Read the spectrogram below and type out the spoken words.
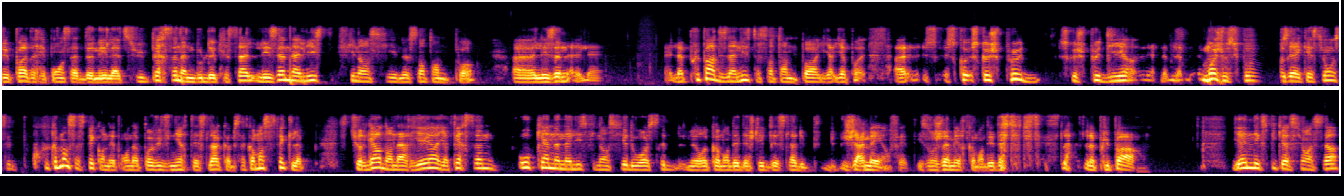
n'ai pas de réponse à te donner là-dessus. Personne n'a une boule de cristal. Les analystes financiers ne s'entendent pas. Euh, les, la plupart des analystes ne s'entendent pas. Il y a, pas euh, ce, que, ce, que, je peux, ce que je peux dire, moi je me suis posé la question, comment ça se fait qu'on n'a pas vu venir Tesla comme ça? Comment ça se fait que si tu regardes en arrière, il n'y a personne, aucun analyste financier de Wall Street ne recommandait d'acheter Tesla jamais en fait. Ils n'ont jamais recommandé d'acheter Tesla, la plupart. Il y a une explication à ça,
